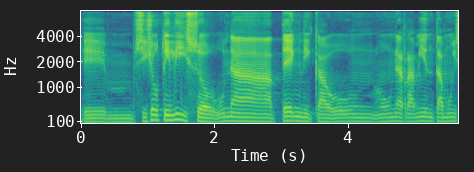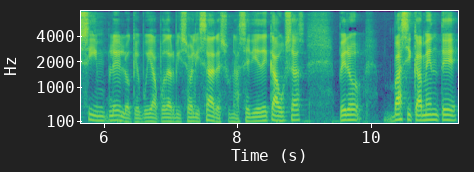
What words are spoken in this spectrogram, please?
Em, si yo utilizo una técnica o, una herramienta muy simple, lo que voy a poder visualizar es una serie de causas, pero básicamente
